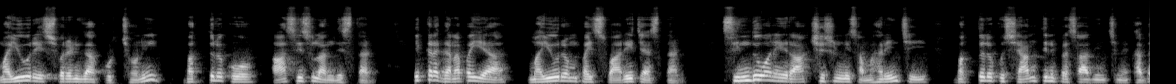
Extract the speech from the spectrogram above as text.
మయూరేశ్వరునిగా కూర్చొని భక్తులకు ఆశీస్సులు అందిస్తాడు. ఇక్కడ గణపయ్య మయూరంపై స్వారీ చేస్తాడు. సింధు అనే రాక్షసుణ్ణి సంహరించి భక్తులకు శాంతిని ప్రసాదించిన కథ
